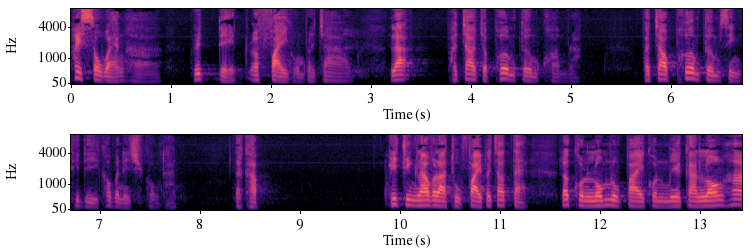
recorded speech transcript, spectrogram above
ให้แสวงหาฤทธิเดชและไฟของพระเจ้า และพระเจ้าจะเพิ่มเติมความรัก พระเจ้าเพิ่มเติมสิ่งที่ดีเข้าไปในชีวิตของท่านนะครับที่จริงแล้วเวลาถูกไฟพระเจ้าแตะแล้วคนล้มลงไปคนมีอาการร้องไห้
